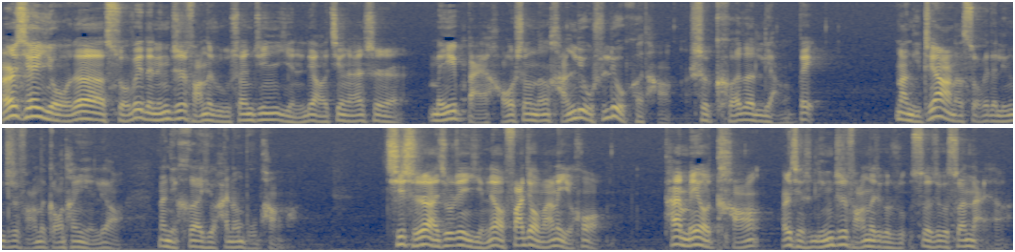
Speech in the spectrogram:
而且有的所谓的零脂肪的乳酸菌饮料，竟然是每百毫升能含六十六克糖，是壳的两倍。那你这样的所谓的零脂肪的高糖饮料，那你喝下去还能不胖吗？其实啊，就是这饮料发酵完了以后，它也没有糖，而且是零脂肪的这个乳是这个酸奶啊，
